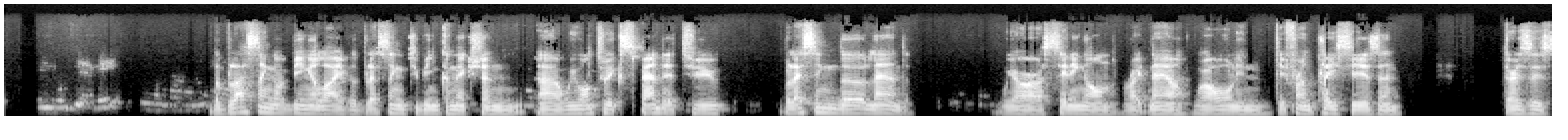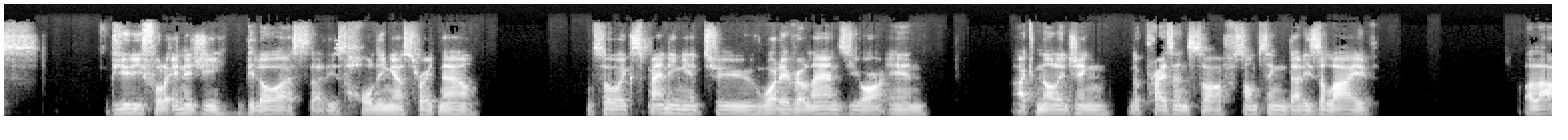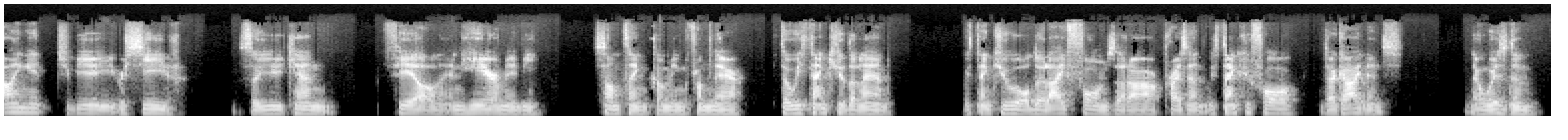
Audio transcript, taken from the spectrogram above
The blessing of being alive, the blessing to be in connection, uh, we want to expand it to blessing the land we are sitting on right now. We're all in different places and there's this beautiful energy below us that is holding us right now and so expanding it to whatever lands you are in, acknowledging the presence of something that is alive, allowing it to be received so you can feel and hear maybe something coming from there. So we thank you, the land. We thank you, all the life forms that are present. We thank you for their guidance, their wisdom,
